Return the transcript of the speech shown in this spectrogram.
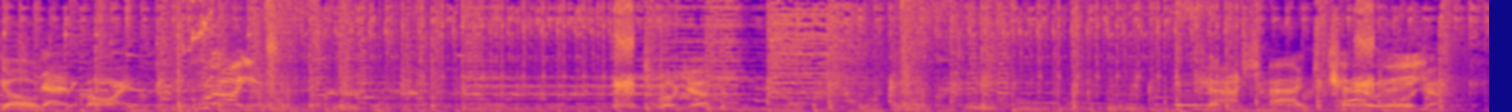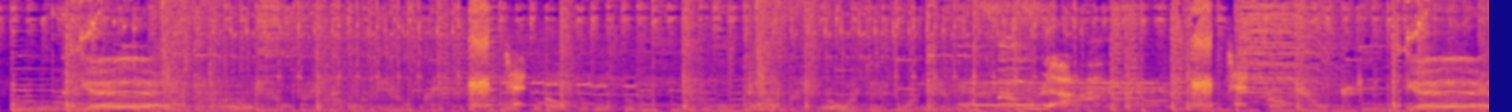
Go. Stand by. Right! Roger. Cash and carry! Roger. Good! Ten ball. Moolah! Ten ball. Good!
